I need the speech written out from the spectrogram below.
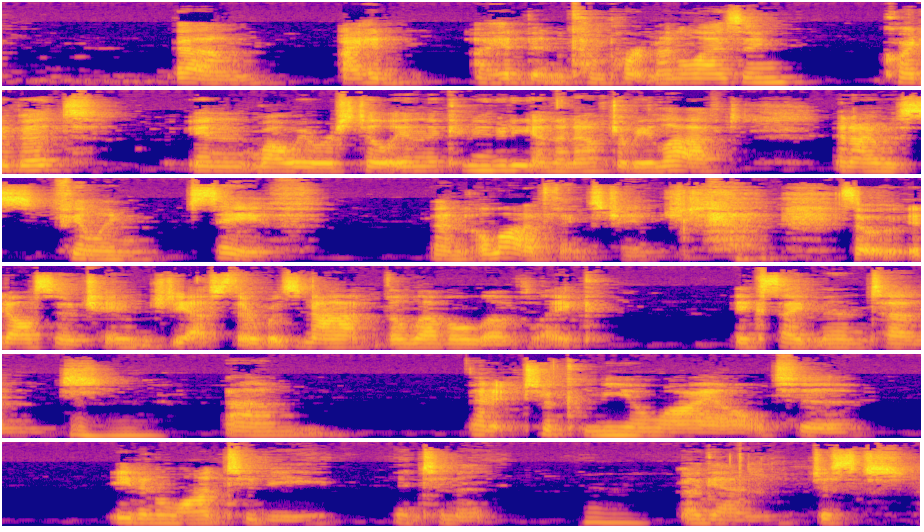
um, I had I had been compartmentalizing quite a bit in while we were still in the community, and then after we left, and I was feeling safe and a lot of things changed. so it also changed. Yes, there was not the level of like excitement and mm-hmm. um, and it took me a while to even want to be intimate mm. again. Just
